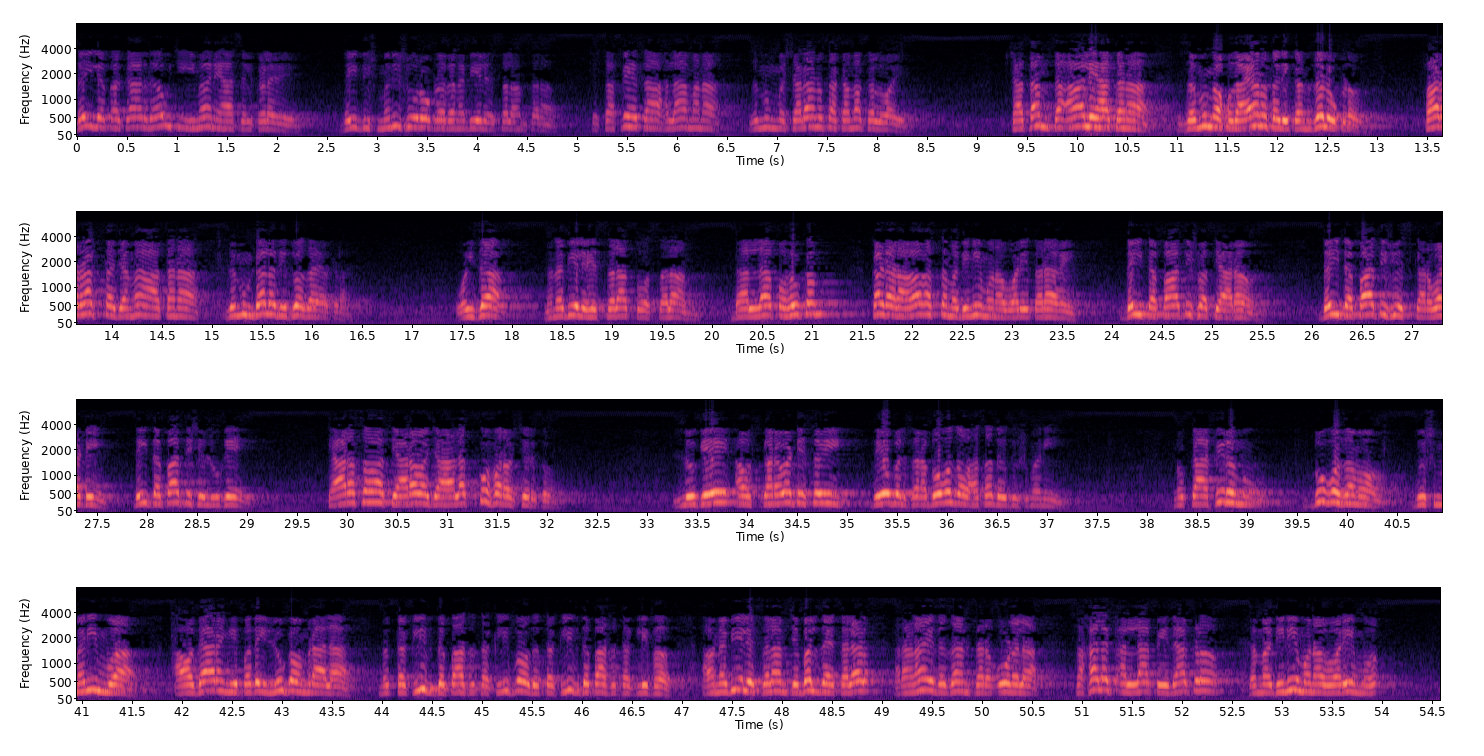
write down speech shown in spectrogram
دی له پکار دا او چې ایمان حاصل کړي دی دشمنی شروع کړه د نبی له سلام سره چې صفه ته احلامنا زمون مشرانو ته کما کلوای شاتم د الہتنا زمون خدایانو ته کنزل وکړو فرقت جماعتنا زمون ډله دی دوه ځای کړه وایذا نبی له صلوات و سلام دا الله په حکم کډه راغسته مدینه منوره تراغه دی د پاتې شو تیارو دای د پاتې شو سکروټي دای د پاتې شو لوګي تیار سو تیار او جهالت کفر او شرک لوګي او سکروټي سوي دیو بل سره بغض او حسد او دشمنی نو کافر مو بغض مو دشمنی مو او دارنګ په دې لوګ عمراله نو تکلیف د پاسه تکلیف او د تکلیف د پاسه تکلیف او نبی علیہ السلام چې بل ځای تلړ رڼا د ځان سره اوړله څخلق الله پیدا کړو د مدینه منوره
